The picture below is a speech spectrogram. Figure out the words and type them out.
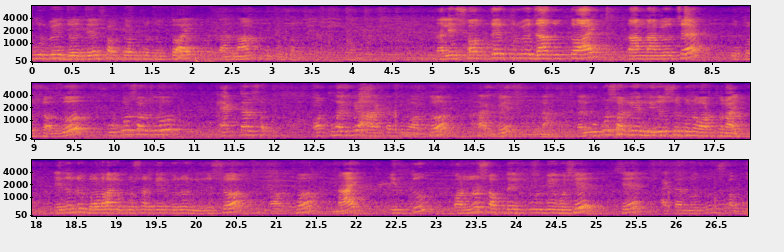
পূর্বে যে- শব্দ অংশ যুক্ত হয়, তার নাম উপসর্গ তাহলে শব্দের পূর্বে যা যুক্ত হয়, তার নামই হচ্ছে উপসর্গ। উপসর্গ একটার অর্থ থাকবে আর একটার কোনো অর্থ থাকবে না। তাহলে উপসর্গের নিজস্ব কোনো অর্থ নাই। এই জন্য বলা হয় উপসর্গের কোনো নিজস্ব অর্থ নাই। কিন্তু অন্য শব্দের পূর্বে বসে সে একটা নতুন শব্দ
